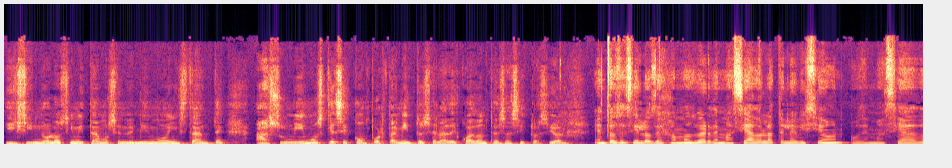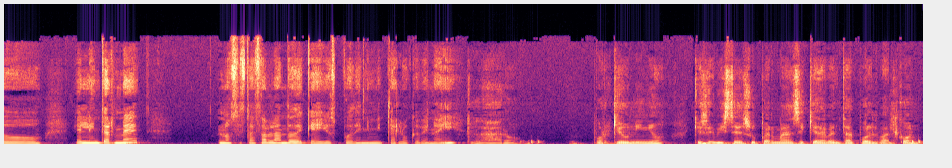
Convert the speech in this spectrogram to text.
y si no los imitamos en el mismo instante, asumimos que ese comportamiento es el adecuado ante esa situación. Entonces, si los dejamos ver demasiado la televisión o demasiado el internet, nos estás hablando de que ellos pueden imitar lo que ven ahí. Claro. ¿Por qué un niño que se viste de Superman se quiere aventar por el balcón?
